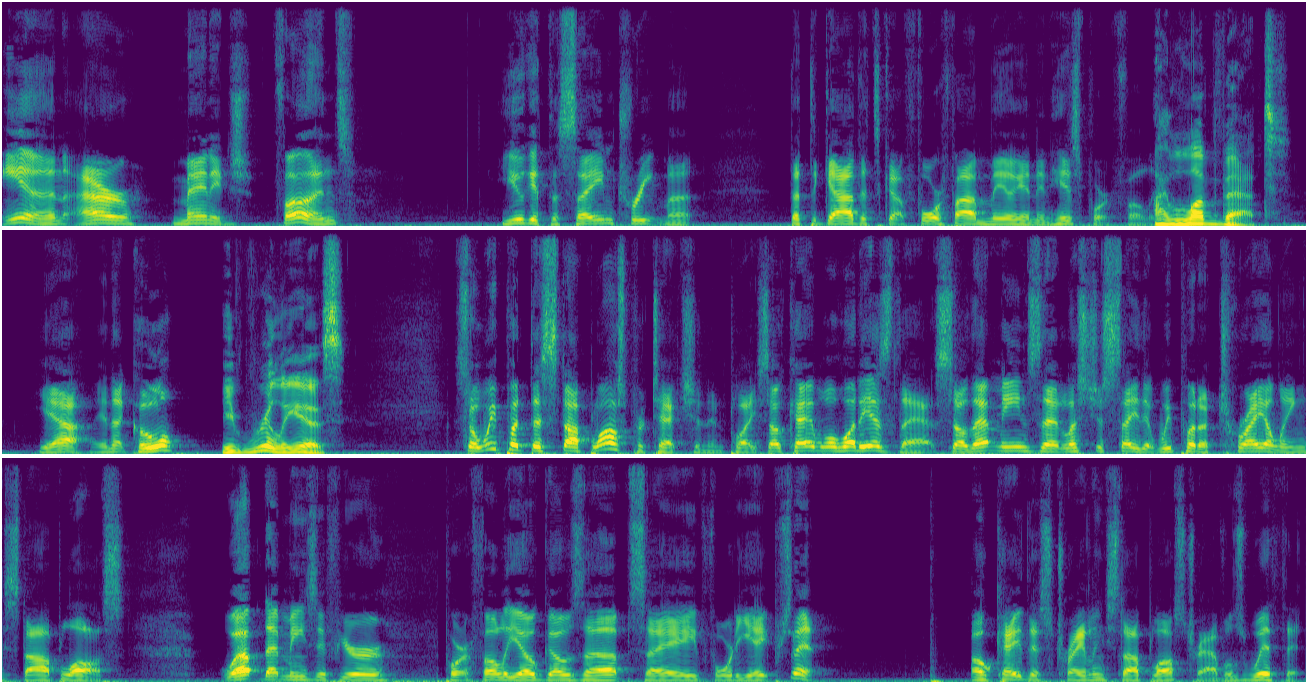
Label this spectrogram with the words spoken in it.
in our managed funds. You get the same treatment that the guy that's got four or five million in his portfolio. I love that. Yeah, isn't that cool? It really is. So we put this stop loss protection in place. Okay, well, what is that? So that means that let's just say that we put a trailing stop loss. Well, that means if your portfolio goes up, say 48%, okay, this trailing stop loss travels with it.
